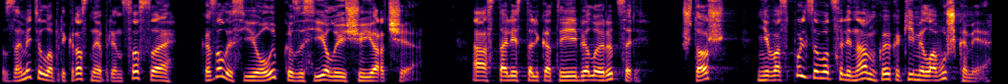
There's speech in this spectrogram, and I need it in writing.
Заметила прекрасная принцесса, казалось, ее улыбка засияла еще ярче. А остались только ты и Белый Рыцарь. Что ж, не воспользоваться ли нам кое-какими ловушками?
